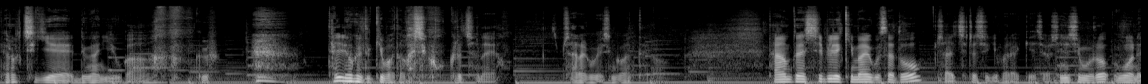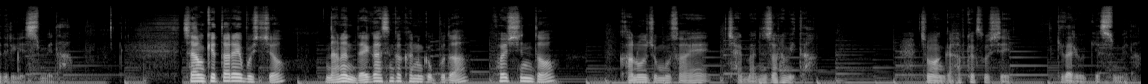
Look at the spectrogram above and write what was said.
벼락치기에 능한 이유가 그 탄력을 늦게 받아가지고 그렇잖아요. 좀 잘하고 계신 것 같아요. 다음 달 10일 기말고사도 잘 치르시기 바랄게요. 제가 진심으로 응원해드리겠습니다. 자, 함께 따라해 보시죠. 나는 내가 생각하는 것보다 훨씬 더 간호조무사에 잘 맞는 사람이다. 조만간 합격 소식 기다리고 있겠습니다.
